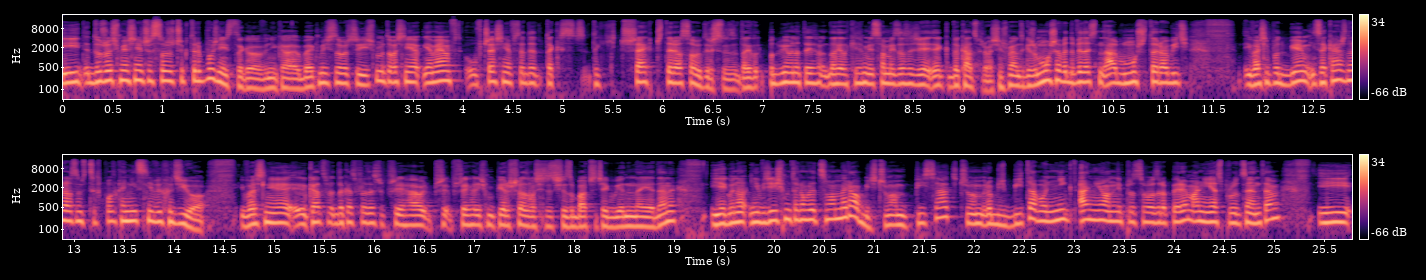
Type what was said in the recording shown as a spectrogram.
I dużo śmieszniejsze są rzeczy, które później z tego wynikały, bo jak my się zobaczyliśmy, to właśnie ja, ja miałem wcześniej wtedy tak, takich trzech, cztery osoby, które się tak, podbiłem na, tej, na takiej samej zasadzie jak do Kacpra. Właśnie już miałem takie, że muszę wy- wydać ten album, muszę to robić i właśnie podbiłem i za każdym razem z tych spotkań nic nie wychodziło. I właśnie y, Kacper, do Kacpra też przyjechał, przy, przyjechaliśmy pierwszy raz właśnie się zobaczyć jakby jeden na jeden i jakby no, nie wiedzieliśmy tak naprawdę, co mamy robić. Czy mamy pisać, czy mamy robić bita, bo nikt, ani on nie pracował z raperem, ani ja z producentem. I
